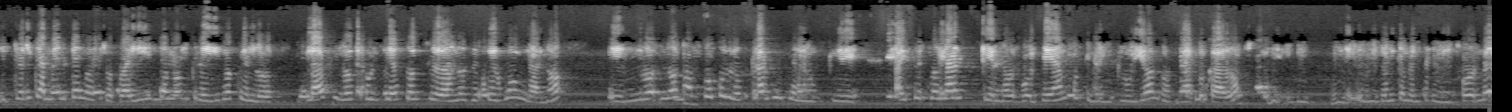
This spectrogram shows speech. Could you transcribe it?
históricamente en nuestro país hemos creído que los, las y los policías son ciudadanos de segunda, ¿no? Eh, no, no tampoco los casos en los que hay personas que nos voltean, porque me incluyo, nos ha tocado, evidentemente en el informe,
